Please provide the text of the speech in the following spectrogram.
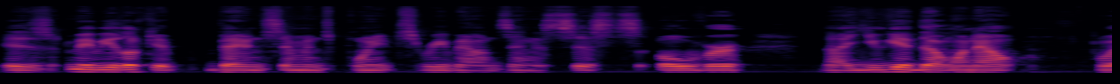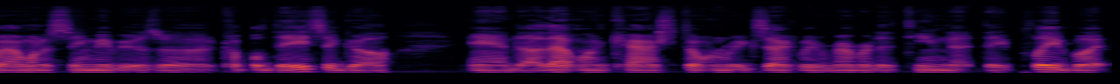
is maybe look at Ben Simmons' points, rebounds, and assists over. Uh, you gave that one out. Well, I want to say maybe it was a couple days ago, and uh, that one Cash don't exactly remember the team that they played, but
